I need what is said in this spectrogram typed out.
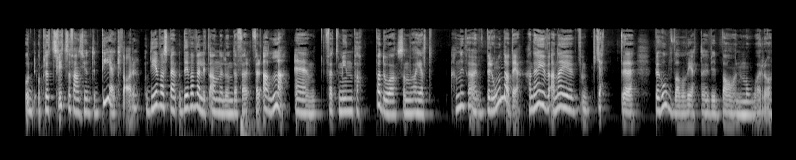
och, och plötsligt så fanns ju inte det kvar. Och det var, spänn- det var väldigt annorlunda för, för alla. Ehm, för att min pappa då, som var helt... Han är beroende av det. Han har ju, han har ju jättebehov av att veta hur vi barn mår och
